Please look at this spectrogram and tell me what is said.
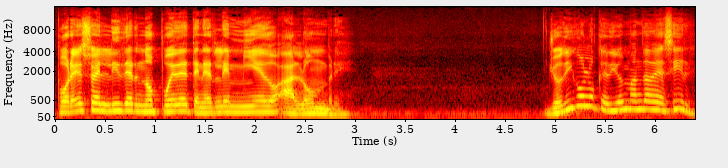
Por eso el líder no puede tenerle miedo al hombre. Yo digo lo que Dios manda decir.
